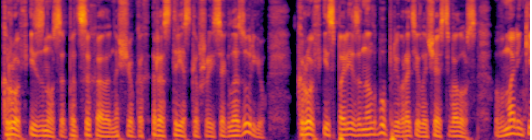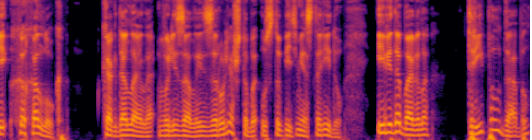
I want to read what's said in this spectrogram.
Кровь из носа подсыхала на щеках растрескавшейся глазурью. Кровь из пореза на лбу превратила часть волос в маленький хохолок. Когда Лайла вылезала из-за руля, чтобы уступить место Риду, Иви добавила «трипл-дабл»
